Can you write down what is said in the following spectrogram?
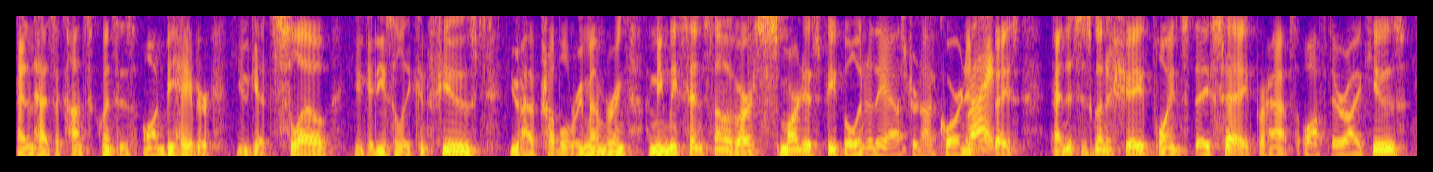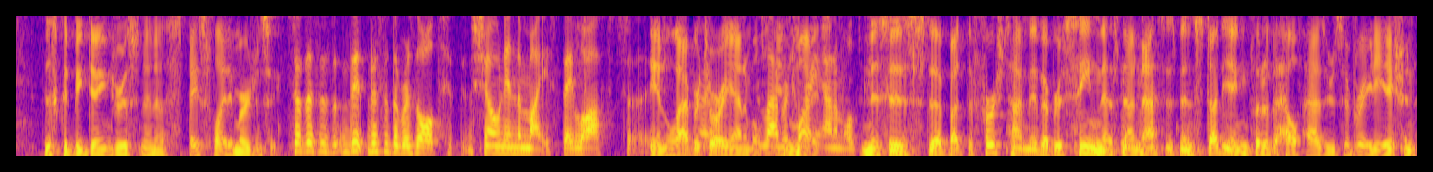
And it has the consequences on behavior. You get slow, you get easily confused, you have trouble remembering. I mean, we send some of our smartest people into the astronaut corps and into right. space, and this is going to shave points, they say, perhaps off their IQs this could be dangerous in a spaceflight emergency. So this is this is the result shown in the mice. They lost uh, in laboratory animals. Laboratory in mice. animals. And this is uh, but the first time they've ever seen this. Now mm -hmm. NASA's been studying sort of the health hazards of radiation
